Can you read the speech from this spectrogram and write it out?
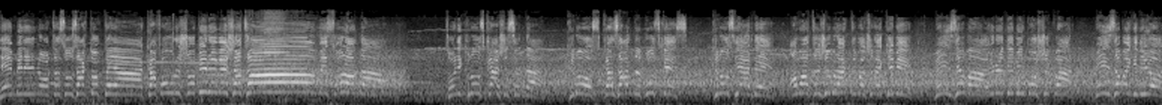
Dembele'nin ortası uzak noktaya. Kafa vuruşu. 1 ve 5 hata. Ve son anda. Toni Kroos karşısında. Kroos kazandı. Busquets. Kroos yerde. Avantajı bıraktı maçın hakemi. Benzema önünde bir boşluk var. Benzema gidiyor.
